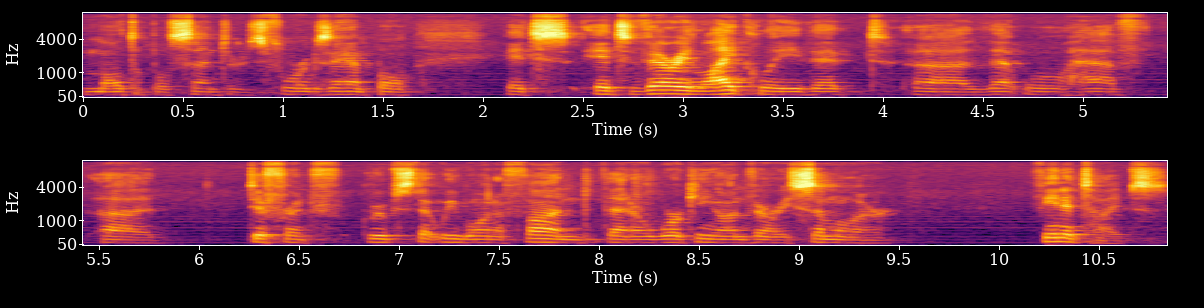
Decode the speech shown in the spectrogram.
multiple centers. For example, it's, it's very likely that, uh, that we'll have uh, different groups that we want to fund that are working on very similar phenotypes.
